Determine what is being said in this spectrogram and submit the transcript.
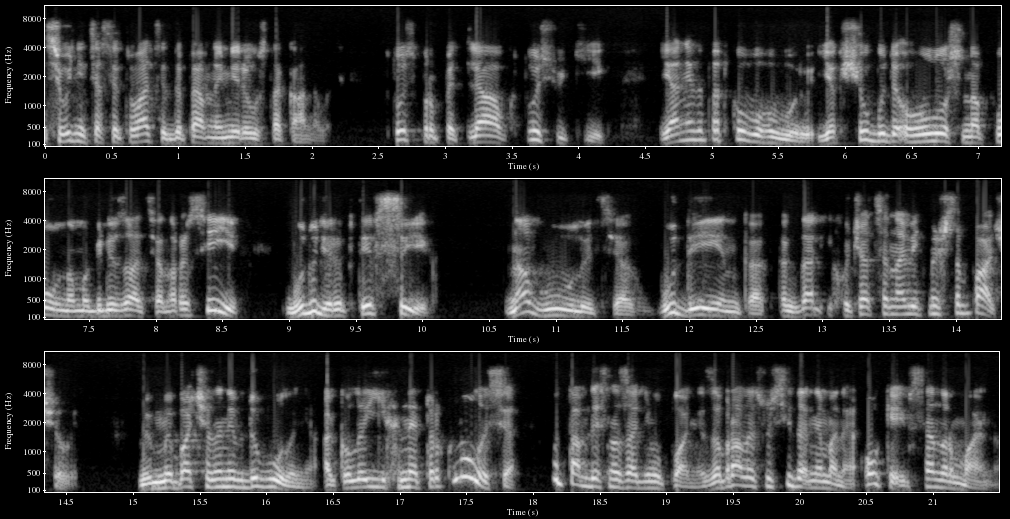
сьогодні ця ситуація до певної міри устаканилась. Хтось пропетляв, хтось утік. Я не випадково говорю: якщо буде оголошена повна мобілізація на Росії, будуть гребти всіх на вулицях, в будинках, так далі. Хоча це навіть ми ж це бачили. Ми, бачили невдоволення. А коли їх не торкнулося, от там десь на задньому плані, забрали сусіда, не мене. Окей, все нормально.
